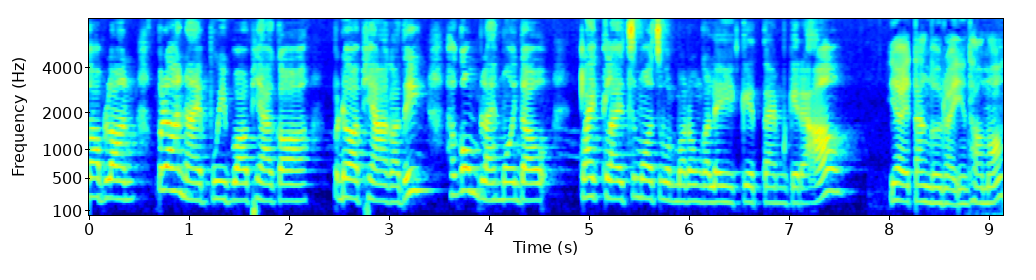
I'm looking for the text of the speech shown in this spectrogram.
តបឡនប្រះណៃពុយបោភាកបដភាកតិហកុំប្លៃមួយតក្លាយក្លាយស្មោចមុតមរងកលេគេតាមគេរោយ៉ាយតាំងករៃយិនថមន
